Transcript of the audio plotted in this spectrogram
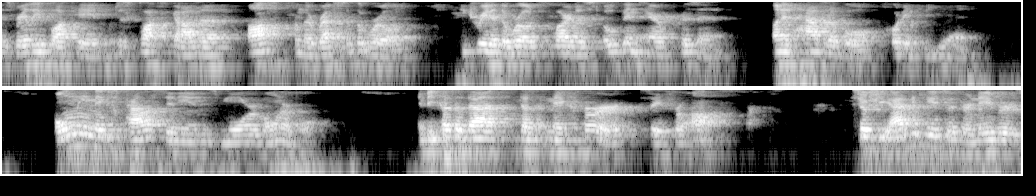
Israeli blockade which just blocked Gaza off from the rest of the world and created the world's largest open air prison uninhabitable according to the UN, only makes Palestinians more vulnerable. And because of that, doesn't make her safer all. So she advocates with her neighbors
